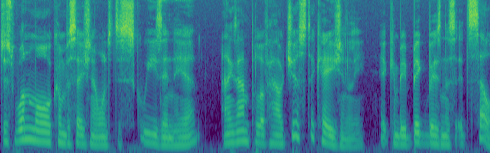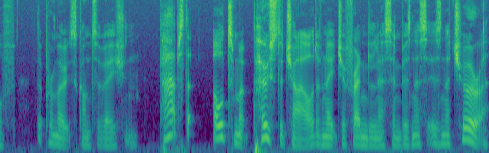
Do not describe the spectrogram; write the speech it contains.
Just one more conversation i wanted to squeeze in here. An example of how just occasionally it can be big business itself that promotes conservation. Perhaps the ultimate poster child of nature friendliness in business is Natura,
